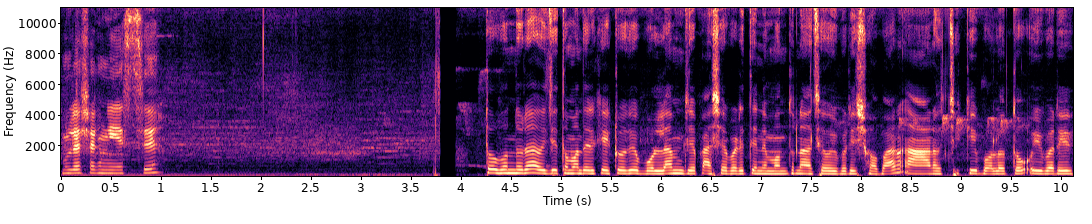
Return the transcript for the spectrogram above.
মূলা শাক নিয়ে এসছে। তো বন্ধুরা ওই যে তোমাদেরকে একটু আগে বললাম যে পাশের বাড়িতে নেমন্তন্ন আছে ওই বাড়ির সবার। আর হচ্ছে কি বলো তো ওই বাড়ির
